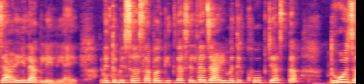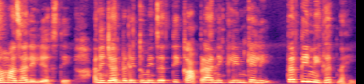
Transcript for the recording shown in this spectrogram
जाळी लागलेली आहे. आणि तुम्ही सहसा बघितलं असेल त्या जाळीमध्ये खूप जास्त धूळ जमा झालेली असते. आणि जनरली तुम्ही जर ती कापडाने क्लीन केली तर ती निघत नाही.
